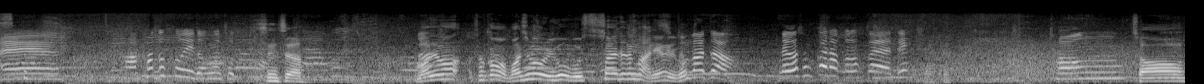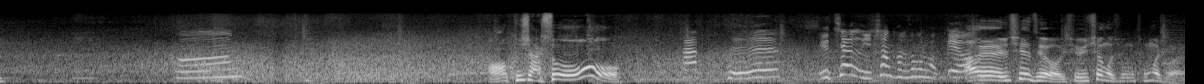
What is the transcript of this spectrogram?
에, 아 파도 소리 너무 좋다. 진짜. 마지막 잠깐만 마지막으로 이거 뭐 써야 되는 거 아니에요 이거? 맞아. 내가 손가락으로 써야지. 정, 정. 훈, 아 글씨 잘 써. 하트. 유치한 유치한 감성으로 갈게요. 아 예, 유치해도 돼요. 유치, 유치한 거 정- 정말 좋아요.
